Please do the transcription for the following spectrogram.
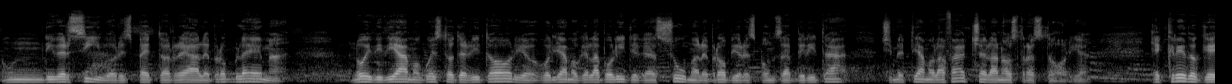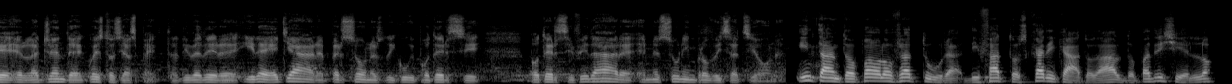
un diversivo rispetto al reale problema. Noi viviamo questo territorio, vogliamo che la politica assuma le proprie responsabilità, ci mettiamo la faccia e la nostra storia e credo che la gente questo si aspetta, di vedere idee chiare, persone di cui potersi potersi fidare e nessuna improvvisazione. Intanto Paolo Frattura, di fatto scaricato da Aldo Patriciello,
